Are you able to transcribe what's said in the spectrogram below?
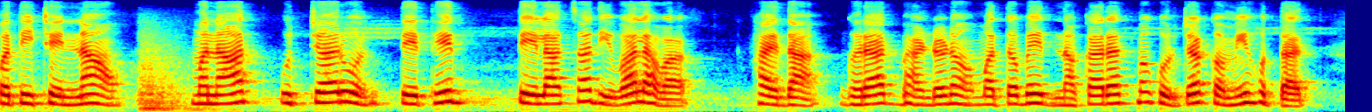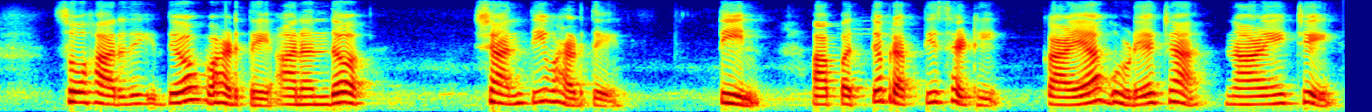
पतीचे नाव मनात उच्चारून तेथे तेलाचा दिवा लावा. फायदा घरात भांडणं मतभेद नकारात्मक ऊर्जा कमी होतात. सौहार्द्य वाढते आनंद शांती वाढते. तीन आपत्यप्राप्तीसाठी काळ्या घोड्याच्या नाळेचे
